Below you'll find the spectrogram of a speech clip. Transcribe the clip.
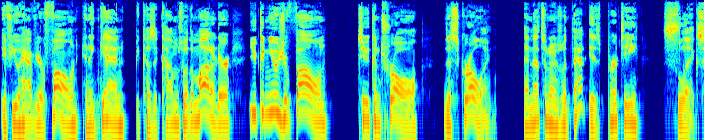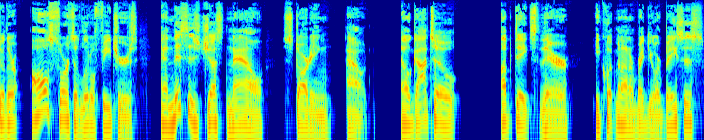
if you have your phone, and again, because it comes with a monitor, you can use your phone to control the scrolling. And that's when I was like, that is pretty slick. So there are all sorts of little features, and this is just now starting out. Elgato updates their equipment on a regular basis.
